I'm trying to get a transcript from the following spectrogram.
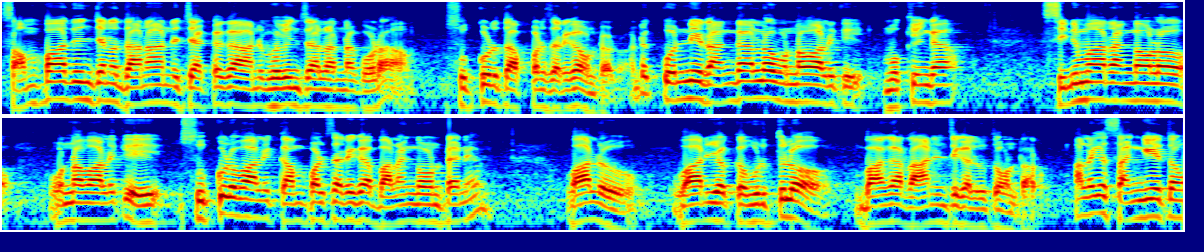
సంపాదించిన ధనాన్ని చక్కగా అనుభవించాలన్నా కూడా శుక్రుడు తప్పనిసరిగా ఉంటాడు. అంటే కొన్ని రంగాల్లో ఉన్న వాళ్ళకి ముఖ్యంగా సినిమా రంగంలో ఉన్న వాళ్ళకి శుక్రుడు వాళ్ళకి కంపల్సరీగా బలంగా ఉంటేనే వాళ్ళు వారి యొక్క వృత్తిలో బాగా రాణించగలుగుతూ ఉంటారు. అలాగే సంగీతం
